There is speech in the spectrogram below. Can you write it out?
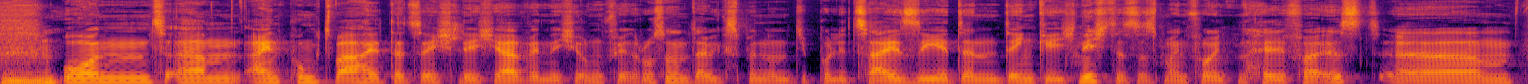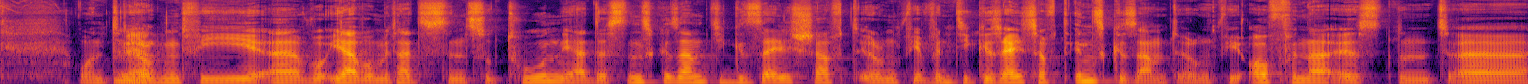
Mhm. Und ähm, ein Punkt war halt tatsächlich, ja, wenn ich irgendwie in Russland unterwegs bin und die Polizei sehe, dann denke ich nicht, dass es mein Freund ein Helfer ist. Ähm, und ja. irgendwie, äh, wo, ja, womit hat es denn zu tun? Ja, dass insgesamt die Gesellschaft irgendwie, wenn die Gesellschaft insgesamt irgendwie offener ist und äh,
